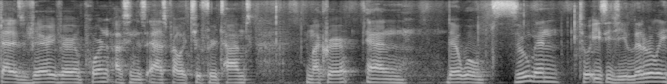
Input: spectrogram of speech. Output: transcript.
That is very, very important. I've seen this asked probably two, three times in my career. And they will zoom in to an ECG, literally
